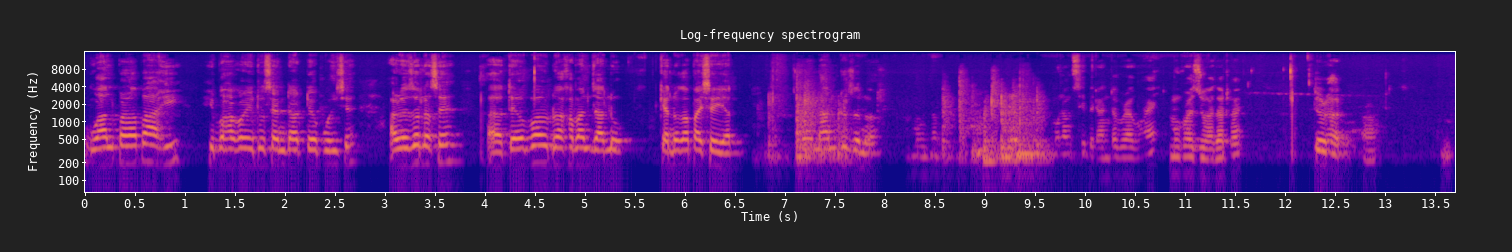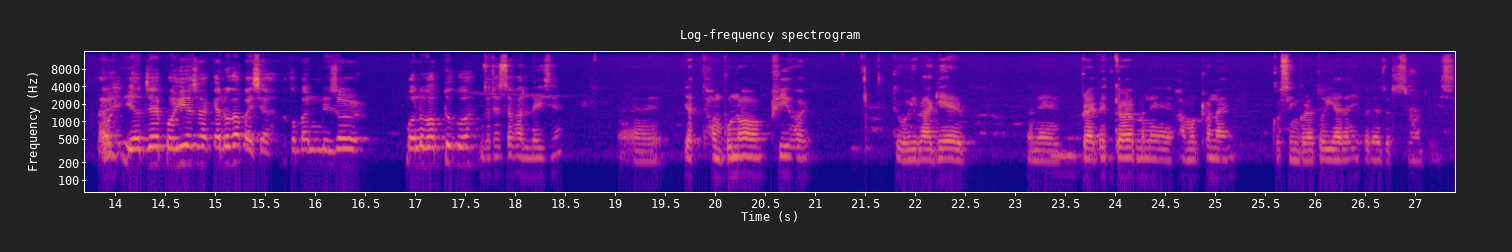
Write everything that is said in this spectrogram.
গোৱালপাৰাৰ পৰা আহি শিৱসাগৰ এইটো চেণ্টাৰত তেওঁ পঢ়িছে। আৰু এজন আছে তেওঁৰ পৰাও দুআষাৰমান জানো কেনেকুৱা পাইছে ইয়াত। তেওঁৰ নামটো জনোৱা। মোৰ নাম শ্ৰী বেদান্ত বুঢ়াগোহাঁই মোৰ ঘৰ যোৰহাটত হয়। যোৰহাট। ইয়াত যে পঢ়ি আছা কেনেকুৱা পাইছা? অকণমান নিজৰ মনোভাৱটো কোৱা? যথেষ্ট ভাল লাগিছে। ইয়াত সম্পূৰ্ণ ফ্ৰী হয়। তো ইভাগে মানে প্ৰাইভেট কৰাৰ মানে সামৰ্থ্য নাই। কোচিং কৰাটো ইয়াত আহি পেলাই যথেষ্ট ভাল লাগিছে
